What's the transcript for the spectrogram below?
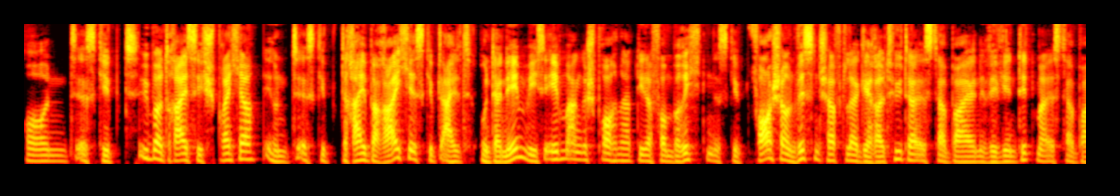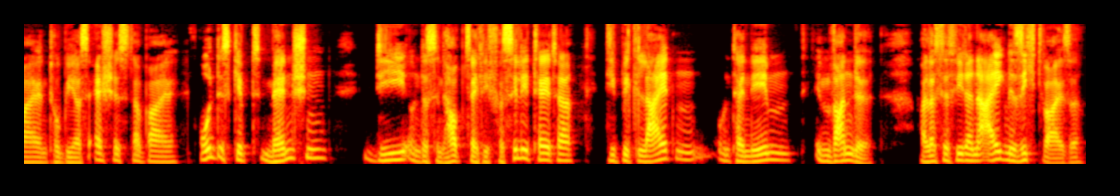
und es gibt über 30 Sprecher und es gibt drei Bereiche. Es gibt halt Unternehmen, wie ich es eben angesprochen habe, die davon berichten. Es gibt Forscher und Wissenschaftler. Gerald Hüther ist dabei, eine Vivian Dittmar ist dabei, ein Tobias Esch ist dabei. Und es gibt Menschen, die, und das sind hauptsächlich Facilitator, die begleiten Unternehmen im Wandel. Weil das ist wieder eine eigene Sichtweise.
